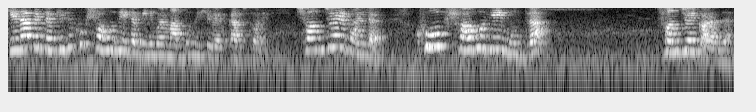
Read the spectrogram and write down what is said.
কেনা বেচার ক্ষেত্রে খুব সহজে এটা বিনিময়ের মাধ্যম হিসেবে কাজ করে। সঞ্চয়ের ভান্ডার খুব সহজেই মুদ্রা সঞ্চয় করা যায়।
